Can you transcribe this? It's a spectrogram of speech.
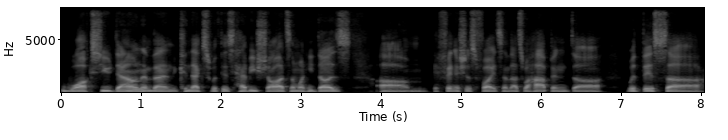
walks you down and then connects with his heavy shots, and when he does, um, it finishes fights, and that's what happened. Uh, with this uh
